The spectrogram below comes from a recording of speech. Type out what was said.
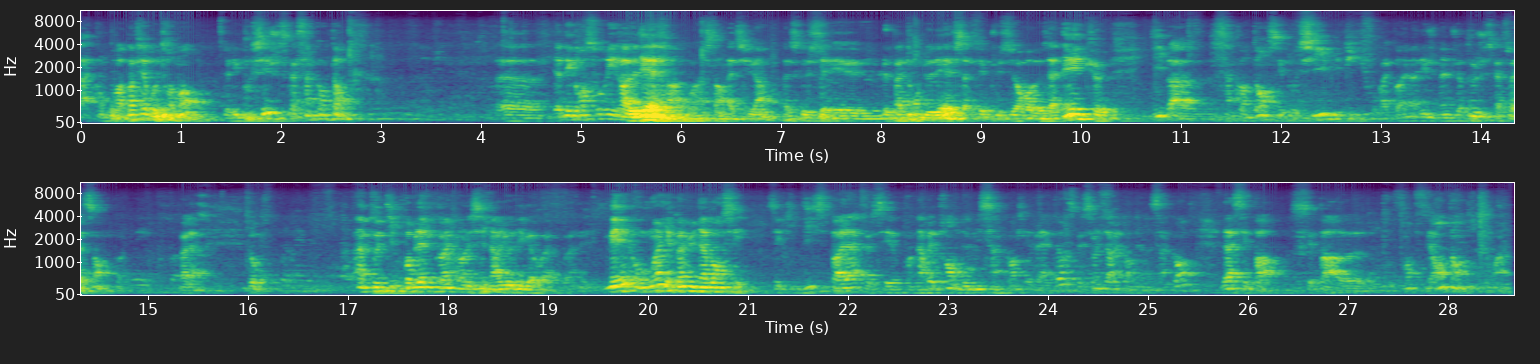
bah, qu'on ne pourra pas faire autrement de les pousser jusqu'à 50 ans. Euh, il y a des grands sourires à EDF hein, pour l'instant là-dessus, hein, parce que c'est le patron d'EDF, ça fait plusieurs années qu'il dit bah, 50 ans c'est possible, et puis il faudrait quand même aller jusqu'à 60. Voilà. Donc, un petit problème quand même dans le scénario négawatt. Mais au moins, il y a quand même une avancée. C'est qu'ils disent pas là que c'est qu'on arrêtera en 2050 les réacteurs, parce que si on les arrête en 2050, là, c'est pas, c'est pas 30 ou 40 ans, hein.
